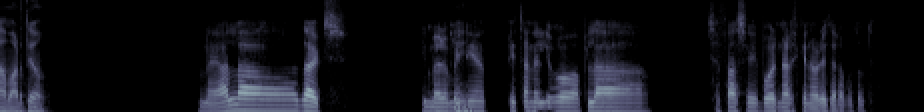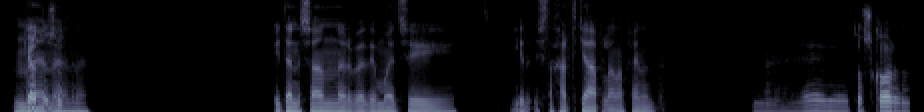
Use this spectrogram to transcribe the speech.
Α, Μάρτιο. Ναι, αλλά εντάξει. Η ημερομηνία ήταν λίγο απλά σε φάση μπορεί να έρθει και νωρίτερα από τότε. Ναι, όντως ναι, ήρθε. ναι. Ήταν σαν, ρε παιδί μου, έτσι, για- στα χαρτιά απλά να φαίνεται. Ναι, ε, το Scorn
